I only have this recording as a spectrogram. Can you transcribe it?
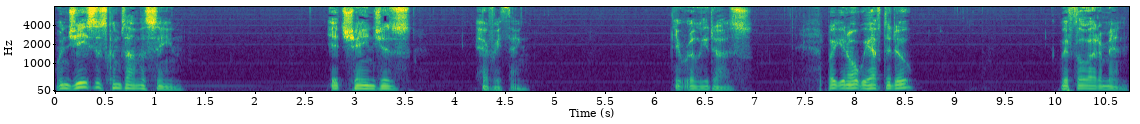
When Jesus comes on the scene, it changes everything. It really does. But you know what we have to do? We have to let him in.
